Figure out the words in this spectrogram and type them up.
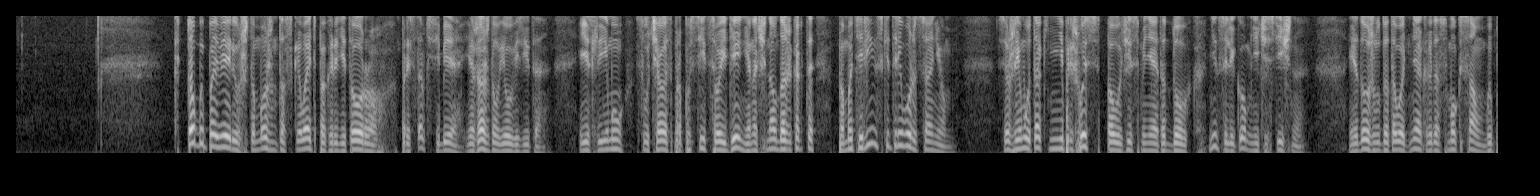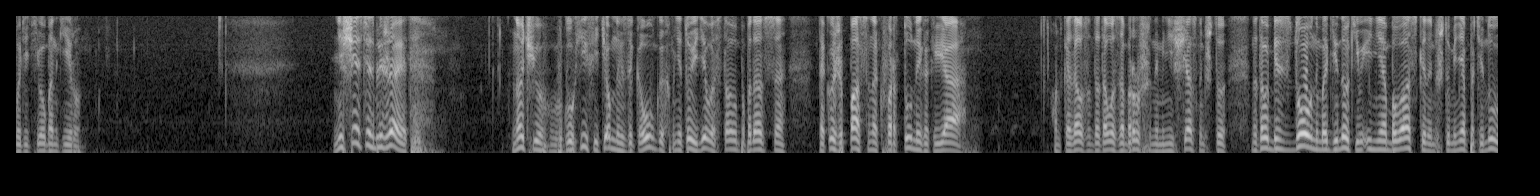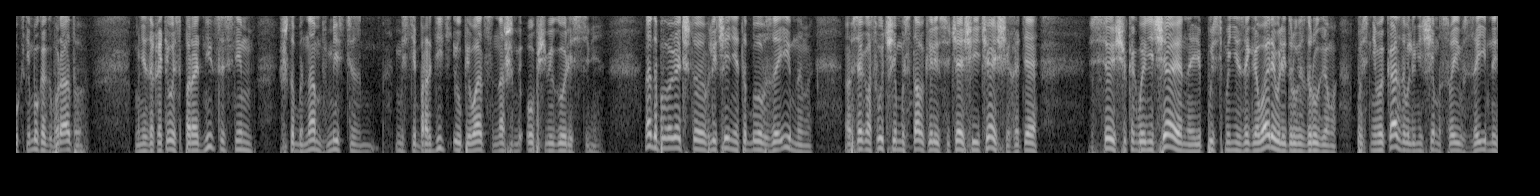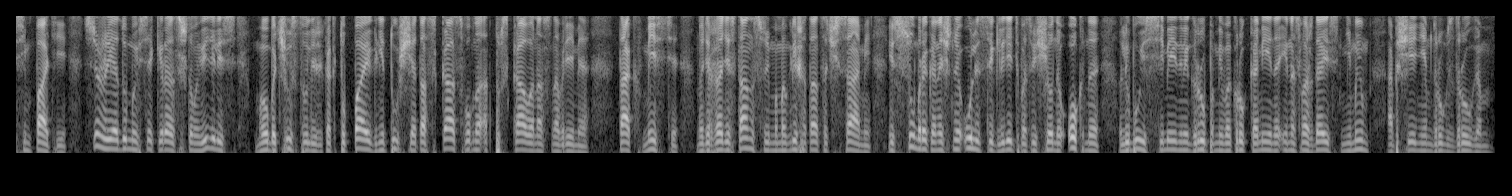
Кто бы поверил, что можно тосковать по кредитору? Представьте себе, я жаждал его визита. И если ему случалось пропустить свой день, я начинал даже как-то по-матерински тревожиться о нем. Все же ему так и не пришлось получить с меня этот долг, ни целиком, ни частично. Я должен до того дня, когда смог сам выплатить его банкиру. Несчастье сближает. Ночью в глухих и темных закоулках мне то и дело стало попадаться такой же пасынок фортуны, как и я, он казался до того заброшенным и несчастным, что до того бездомным, одиноким и необласканным, что меня потянуло к нему как брату. Мне захотелось породниться с ним, чтобы нам вместе, с... вместе бродить и упиваться нашими общими горестями. Надо полагать, что влечение это было взаимным. Во всяком случае, мы сталкивались все чаще и чаще, хотя все еще как бы нечаянно, и пусть мы не заговаривали друг с другом, пусть не выказывали ничем своей взаимной симпатии, все же, я думаю, всякий раз, что мы виделись, мы оба чувствовали, как тупая гнетущая тоска словно отпускала нас на время. Так, вместе, но держа дистанцию, мы могли шататься часами, из сумрака ночной улицы глядеть в освещенные окна, любуясь семейными группами вокруг камина и наслаждаясь немым общением друг с другом.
